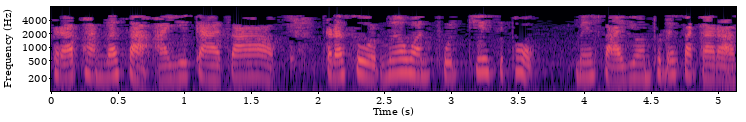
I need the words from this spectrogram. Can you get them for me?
พระพันวษาอายิกาเจ้า ประสูติเมื่อวันพุธที่ 16 เมษายนพุทธศักราช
